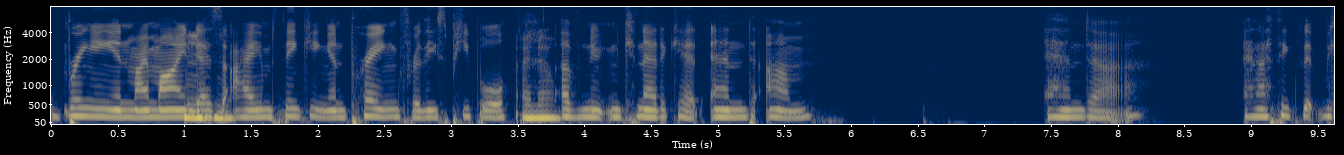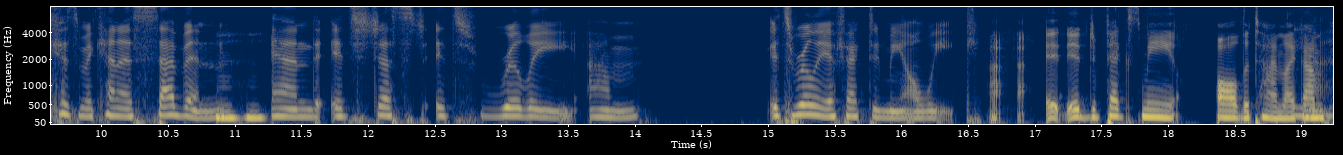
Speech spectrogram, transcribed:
bringing in my mind as i am thinking and praying for these people I know. of Newtown, Connecticut, and um, and uh, and I think that because McKenna is 7 Mhm. and it's just it's really um, it's really affected me all week. I- it, it affects me all the time. Like Yeah. I'm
